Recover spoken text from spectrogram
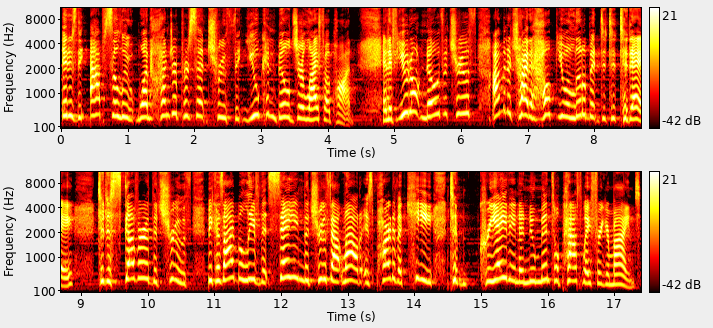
It is the absolute 100% truth that you can build your life upon. And if you don't know the truth, I'm going to try to help you a little bit t- t- today to discover the truth because I believe that saying the truth out loud is part of a key to creating a new mental pathway for your mind.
